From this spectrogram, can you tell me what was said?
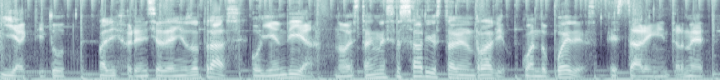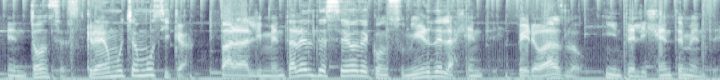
y actitud. A diferencia de años atrás, hoy en día no es tan necesario estar en radio cuando puedes estar en internet. Entonces, crea mucha música para alimentar el deseo de consumir de la gente, pero hazlo inteligentemente.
